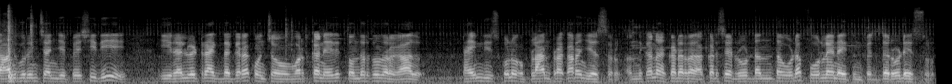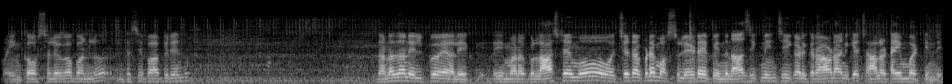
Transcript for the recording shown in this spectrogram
దాని గురించి అని చెప్పేసి ఇది ఈ రైల్వే ట్రాక్ దగ్గర కొంచెం వర్క్ అనేది తొందర తొందర కాదు. టైం తీసుకొని ఒక ప్లాన్ ప్రకారం చేస్తారు. అందుకని అక్కడ అక్కడ సైడ్ రోడ్ అంతా కూడా ఫోర్ లైన్ అవుతుంది. పెద్ద రోడ్ వేస్తారు. మా ఇంకా వస్తలేవుగా బండ్లు. ఇంతసేపు ఆపిరేందు దనదాన వెళ్ళిపోయాలి. మనకు లాస్ట్ టైము వచ్చేటప్పుడే మస్తు లేట్ అయిపోయింది. నాసిక్ నుంచి ఇక్కడికి రావడానికే చాలా టైం పట్టింది.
